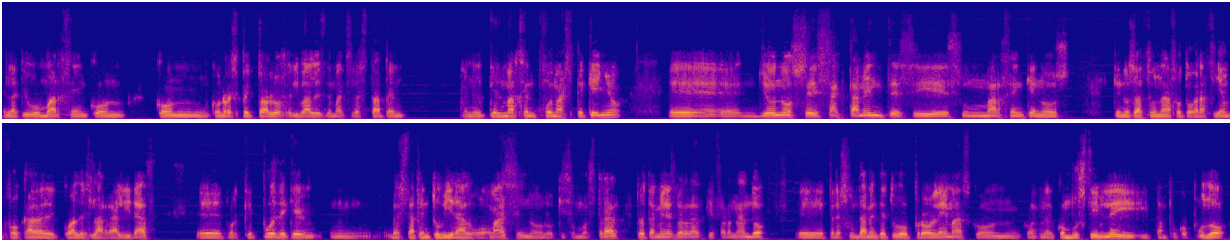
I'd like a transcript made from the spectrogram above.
en la que hubo un margen con, con, respecto a los rivales de Max Verstappen en el que el margen fue más pequeño. Eh, yo no sé exactamente si es un margen que nos que nos hace una fotografía enfocada de cuál es la realidad, eh, porque puede que mm, Verstappen tuviera algo más y no lo quiso mostrar, pero también es verdad que Fernando eh, presuntamente tuvo problemas con, el combustible y, tampoco pudo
